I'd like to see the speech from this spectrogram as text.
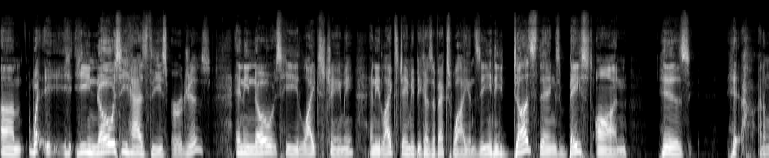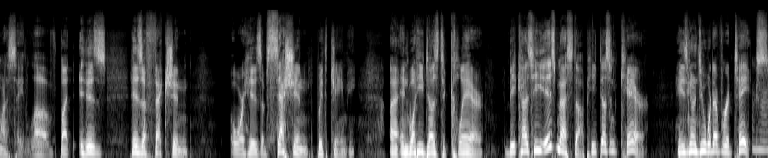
Um, what he knows he has these urges, and he knows he likes Jamie, and he likes Jamie because of X, Y, and Z, and he does things based on his, hi I don't want to say love, but his his affection or his obsession with Jamie, uh, and what he does to Claire because he is messed up. He doesn't care. He's going to do whatever it takes.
